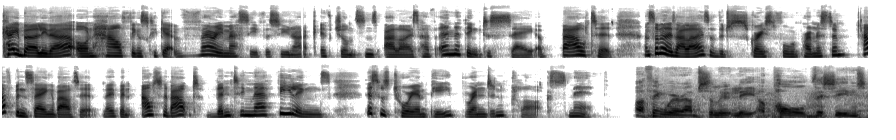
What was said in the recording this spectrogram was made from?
Kay Burley there on how things could get very messy for Sunak if Johnson's allies have anything to say about it. And some of those allies of the disgraced former Prime Minister have been saying about it. They've been out and about venting their feelings. This was Tory MP Brendan Clarke Smith. I think we're absolutely appalled. This seems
